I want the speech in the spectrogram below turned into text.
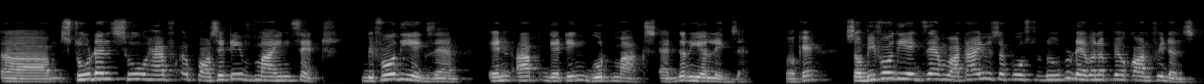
um, students who have a positive mindset before the exam end up getting good marks at the real exam. Okay. So before the exam, what are you supposed to do to develop your confidence?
